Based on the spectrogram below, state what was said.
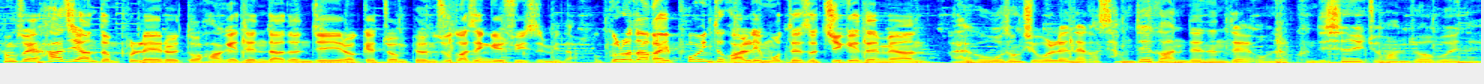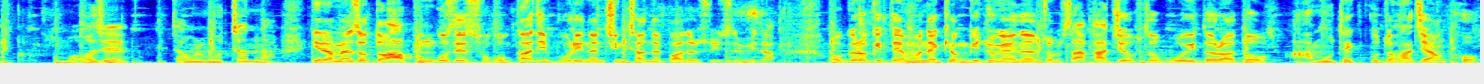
평소에 하지 않던 플레이를 또 하게 된다든지 이렇게 좀 변수가 생길 수 있습니다. 어, 그러다가 이 포인트 관리 못해서 지게 되면 아이고 오성 씨 원래 내가 상대가 안 되는데 오늘 컨디션이 좀 안 좋아 보이네. 어머 어제 잠을 못 잤나? 이러면서 또 아픈 곳에 소금까지 뿌리는 칭찬을 받을 수 있습니다. 어 그렇기 때문에 경기 중에는 좀 싸가지 없어 보이더라도 아무 대꾸도 하지 않고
